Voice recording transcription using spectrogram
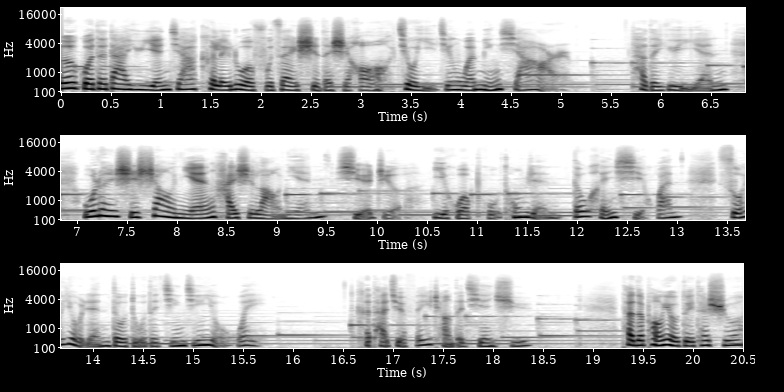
俄国的大预言家克雷洛夫在世的时候就已经闻名遐迩，他的预言，无论是少年还是老年、学者亦或普通人都很喜欢，所有人都读得津津有味。可他却非常的谦虚，他的朋友对他说：“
